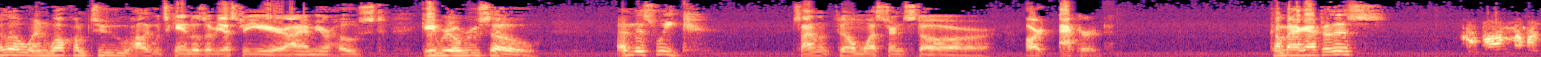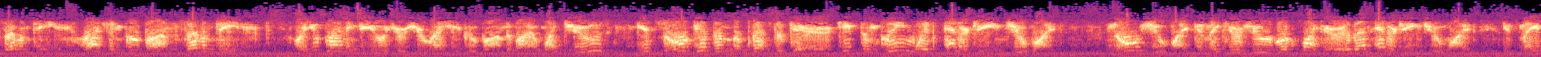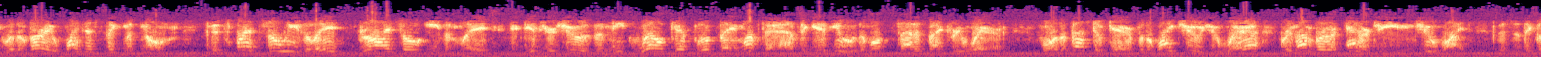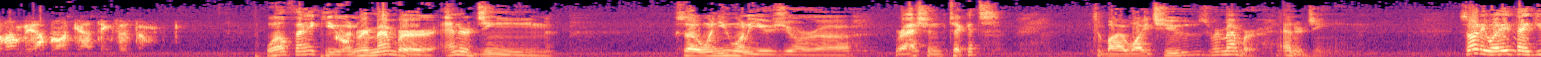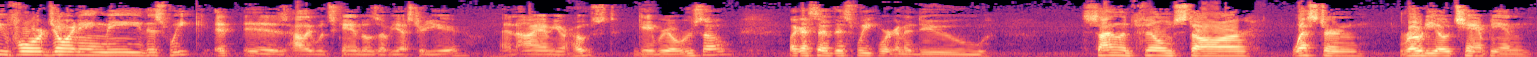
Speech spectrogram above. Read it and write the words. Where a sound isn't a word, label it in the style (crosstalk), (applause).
Hello and welcome to Hollywood Scandals of Yesteryear. I am your host, Gabriel Russo. And this week, silent film western star, Art Acord. Come back after this. Coupon number 17, ration coupon 17. Are you planning to use your shoe ration coupon to buy white shoes? If so, give them the best of care. Keep them clean with Energine Shoe White. No shoe white can make your shoes look whiter than Energine Shoe White. It's made with the very whitest pigment known, and it spreads so easily, dries so evenly, it gives your shoes the neat, well-kept look they must have to give you the most satisfactory wear. For the best of care for the white shoes you wear, remember Energine Shoe White. This is the Columbia Broadcasting System. Well, thank you. And remember, Energine. So when you want to use your uh, ration tickets to buy white shoes, remember, Energy. So anyway, thank you for joining me this week. It is Hollywood Scandals of Yesteryear, and I am your host, Gabriel Russo. Like I said, this week we're going to do silent film star, western rodeo champion,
